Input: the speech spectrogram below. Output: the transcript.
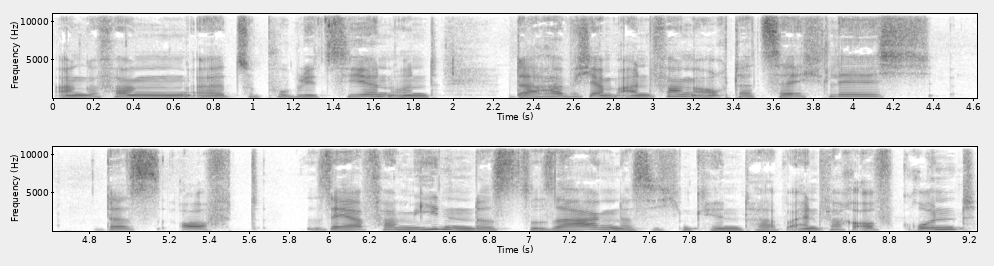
angefangen äh, zu publizieren und da habe ich am Anfang auch tatsächlich das oft sehr vermieden, das zu sagen, dass ich ein Kind habe. Einfach aufgrund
